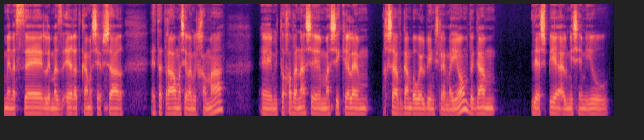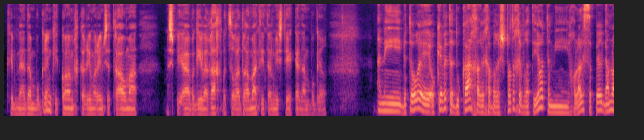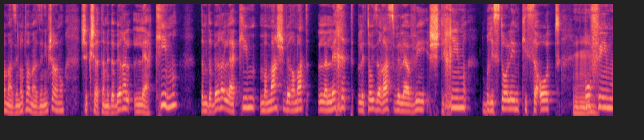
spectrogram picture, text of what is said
שמנסה למזער עד כמה שאפשר את הטראומה של המלחמה, אה, מתוך הבנה שמה שיקרה להם עכשיו גם ב-well-being שלהם היום וגם זה ישפיע על מי שהם יהיו כבני אדם בוגרים, כי כל המחקרים מראים שטראומה משפיעה בגיל הרך בצורה דרמטית על מי שתהיה כאדם בוגר. אני בתור uh, עוקבת אדוקה אחריך ברשתות החברתיות, אני יכולה לספר גם למאזינות והמאזינים שלנו, שכשאתה מדבר על להקים, אתה מדבר על להקים ממש ברמת ללכת לטויז ארס ולהביא שטיחים, בריסטולים, כיסאות, פופים,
